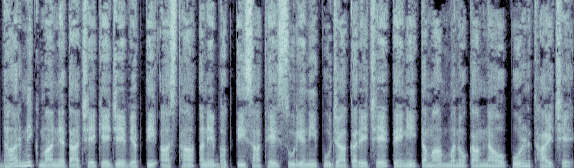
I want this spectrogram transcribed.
ધાર્મિક માન્યતા છે કે જે વ્યક્તિ આસ્થા અને ભક્તિ સાથે સૂર્યની પૂજા કરે છે તેની તમામ મનોકામનાઓ પૂર્ણ થાય છે.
